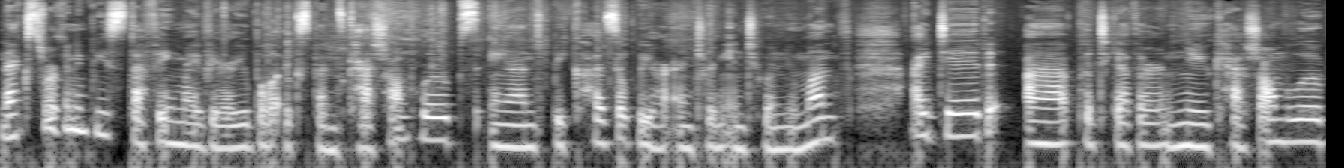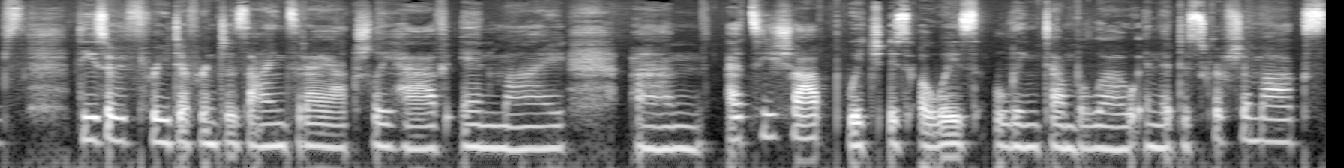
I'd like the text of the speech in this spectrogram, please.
Next, we're going to be stuffing my variable expense cash envelopes. And because we are entering into a new month, I did uh, put together new cash envelopes. These are three different designs that I actually have in my um, Etsy shop, which is always linked down below in the description box.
